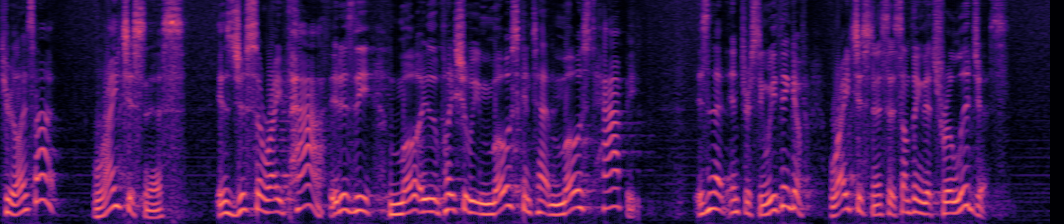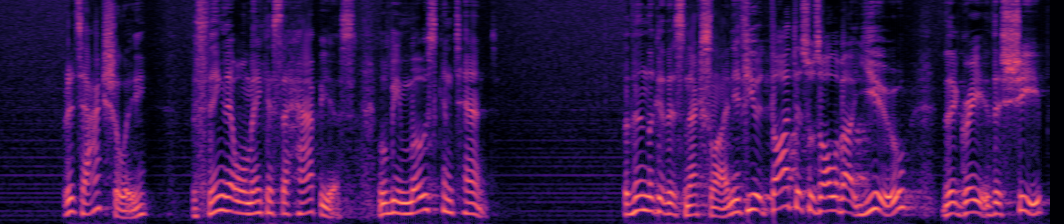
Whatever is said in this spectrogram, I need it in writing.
Do you realize that? Righteousness is just the right path. It is the, mo- is the place you'll be most content, most happy. Isn't that interesting? We think of righteousness as something that's religious, but it's actually the thing that will make us the happiest. We'll be most content. But then look at this next line. If you had thought this was all about you, the great the sheep,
